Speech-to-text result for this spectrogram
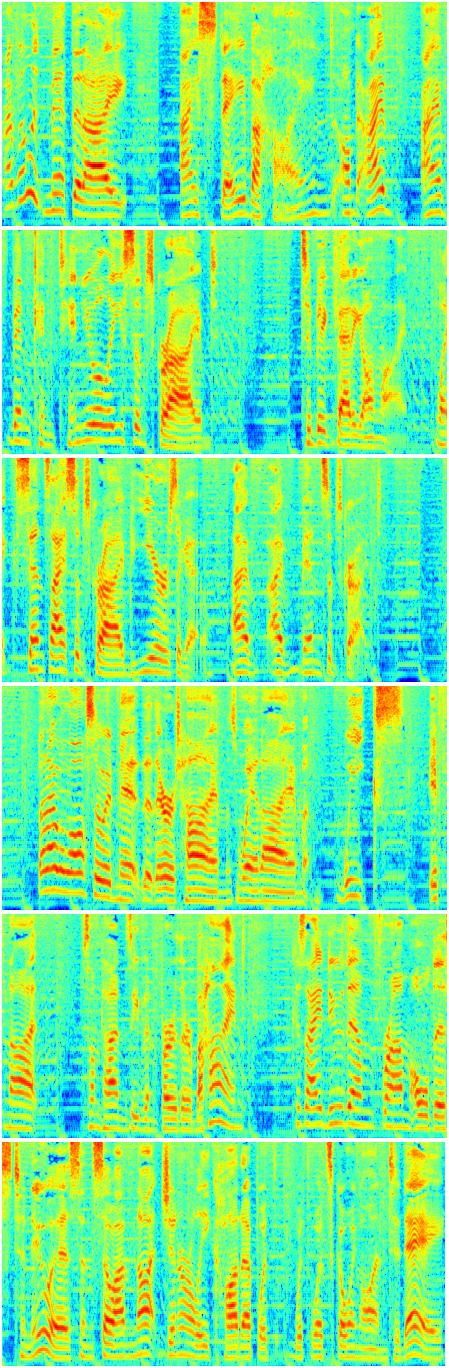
I will admit that I I stay behind on I've I've been continually subscribed to Big Fatty Online. Like since I subscribed years ago. I've I've been subscribed. But I will also admit that there are times when I'm weeks, if not sometimes even further behind because I do them from oldest to newest, and so I'm not generally caught up with with what's going on today.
